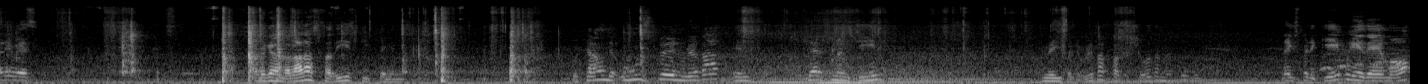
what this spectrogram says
Anyways. Have a get on the ladders for these keep digging. We're down the Ouseburn River in Cheltenham Dean. Nice bit of river for to show them, isn't it? Nice bit of gateway there, Mark.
